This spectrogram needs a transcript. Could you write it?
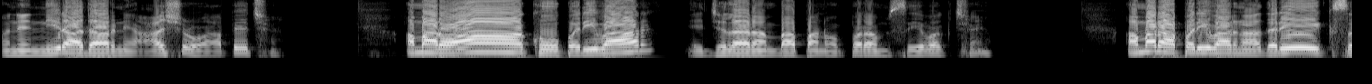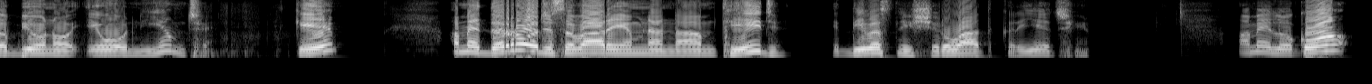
અને નિરાધારને આશરો આપે છે. અમારો આખો પરિવાર એ જલારામ બાપાનો પરમ સેવક છે. અમારા પરિવારના દરેક સભ્યોનો એવો નિયમ છે કે અમે દરરોજ સવારે એમના નામથી જ દિવસની શરૂઆત કરીએ છીએ. અમે લોકો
